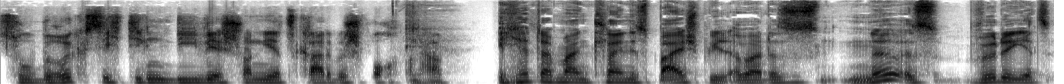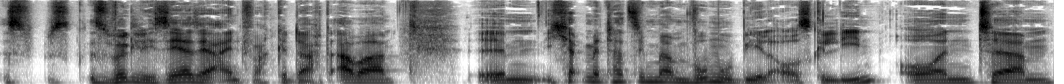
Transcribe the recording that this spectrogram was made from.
zu berücksichtigen, die wir schon jetzt gerade besprochen haben. Ich hätte da mal ein kleines Beispiel, aber das ist, ne, es würde jetzt, ist, ist wirklich sehr, sehr einfach gedacht. Aber ähm, ich habe mir tatsächlich mal ein Wohnmobil ausgeliehen und ähm,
